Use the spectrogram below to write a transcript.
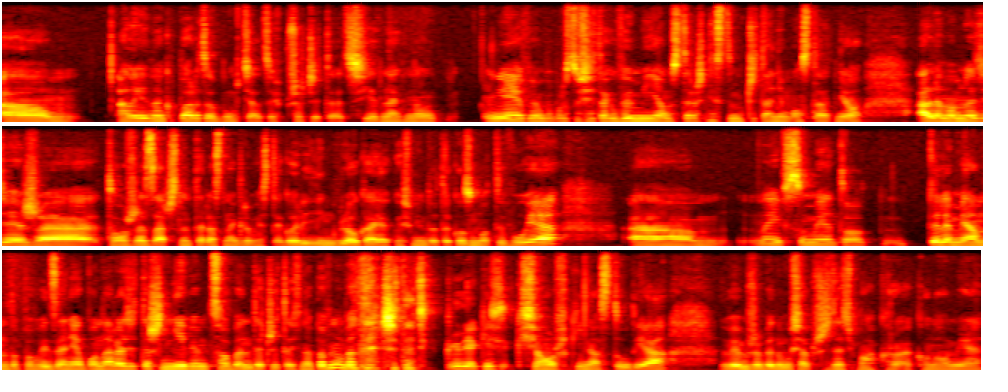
um, ale jednak bardzo bym chciała coś przeczytać. Jednak, no, nie wiem, po prostu się tak wymijam strasznie z tym czytaniem ostatnio, ale mam nadzieję, że to, że zacznę teraz nagrywać tego reading vloga, jakoś mnie do tego zmotywuje. Um, no i w sumie to tyle miałam do powiedzenia, bo na razie też nie wiem, co będę czytać. Na pewno będę czytać jakieś książki na studia. Wiem, że będę musiała przeczytać makroekonomię.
